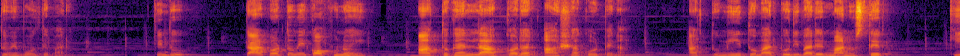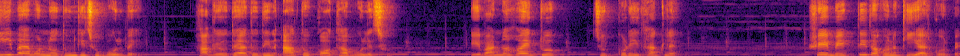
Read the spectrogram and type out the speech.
তুমি বলতে পারো। কিন্তু তারপর তুমি কখনোই আত্মজ্ঞান লাভ করার আশা করবে না। আর তুমি তোমার পরিবারের মানুষদের কী বা এমন নতুন কিছু বলবে? আগেও তো এতদিন এত কথা বলেছ। এবার না হয় একটু চুপ করেই থাকলে? সেই ব্যক্তি তখন কি আর করবে?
